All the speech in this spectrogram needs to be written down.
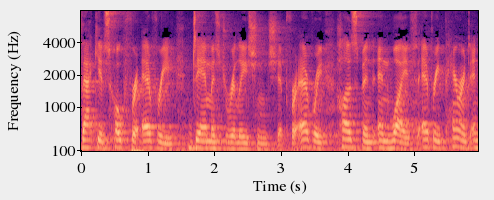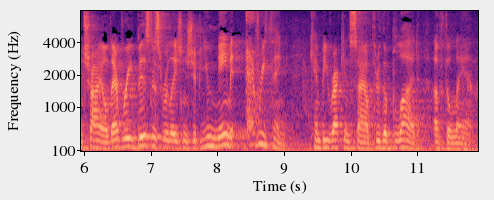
That gives hope for every damaged relationship, for every husband and wife, every parent and child, every business relationship, you name it, everything can be reconciled through the blood of the Lamb.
